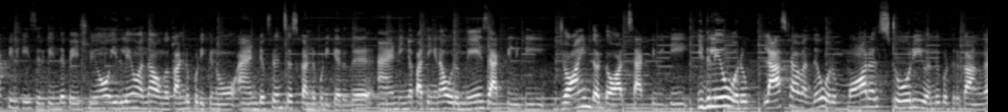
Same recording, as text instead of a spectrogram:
ஆக்டிவிட்டீஸ் இருக்குது இந்த பேஜ்லேயும் இதுலேயும் வந்து அவங்க கண்டுபிடிக்கணும் அண்ட் டிஃப்ரென்சஸ் கண்டுபிடிக்கிறது. அண்ட் இங்கே பார்த்தீங்கன்னா ஒரு maze activity join the dots activity இதுலேயும் ஒரு லாஸ்ட்டாக வந்து ஒரு மாரல் ஸ்டோரி வந்து கொடுத்துருக்காங்க.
